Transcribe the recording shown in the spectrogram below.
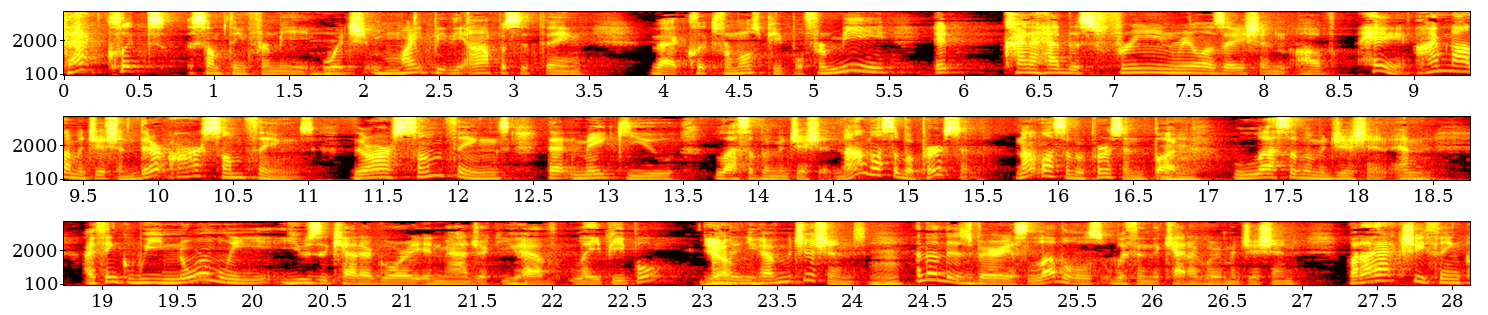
that clicked something for me, mm-hmm. which might be the opposite thing that clicked for most people. For me, it kind of had this freeing realization of, hey, I'm not a magician. There are some things, there are some things that make you less of a magician. Not less of a person, not less of a person, but mm-hmm. less of a magician. And mm-hmm. I think we normally use the category in magic. You have lay people, yeah. and then you have magicians, mm-hmm. and then there's various levels within the category magician. But I actually think,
